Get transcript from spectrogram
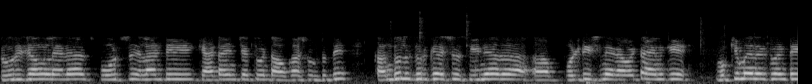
టూరిజం లేదా స్పోర్ట్స్ ఇలాంటివి కేటాయించేటువంటి అవకాశం ఉంటుంది. కందులు దుర్గేష్ సీనియర్ పొలిటీషియనే కాబట్టి ఆయనకి ముఖ్యమైనటువంటి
